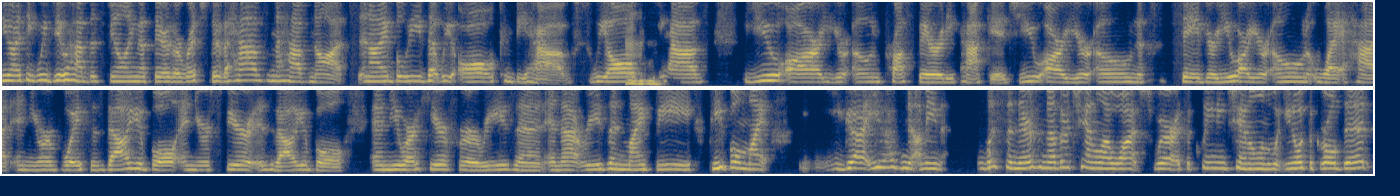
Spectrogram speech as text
you know, I think we do have this feeling that they're the rich, they're the haves and the have nots. And I believe that we all can be haves. We all mm-hmm. can be haves. You are your own prosperity package. You are your own savior. You are your own white hat, and your voice is valuable and your spirit is valuable. And you are here for a reason. And that reason might be people might, you got, you have, I mean, listen, there's another channel I watched where it's a cleaning channel, and what you know what the girl did?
